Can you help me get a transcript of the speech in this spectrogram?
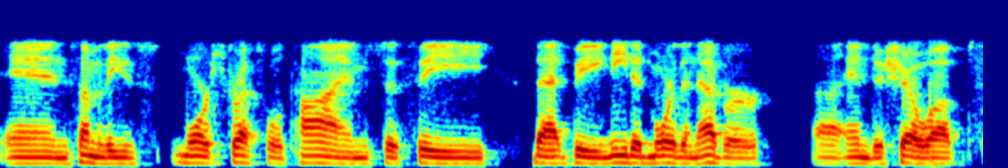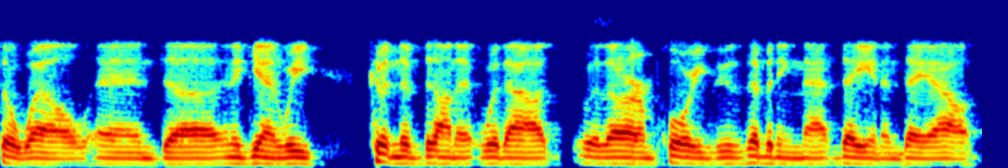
in some of these more stressful times to see that be needed more than ever uh, and to show up so well. And uh, and again, we couldn't have done it without with our employees exhibiting that day in and day out.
